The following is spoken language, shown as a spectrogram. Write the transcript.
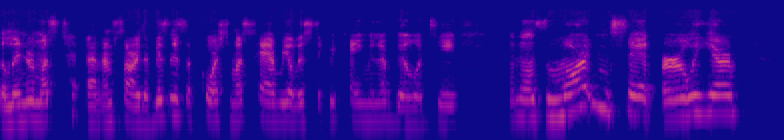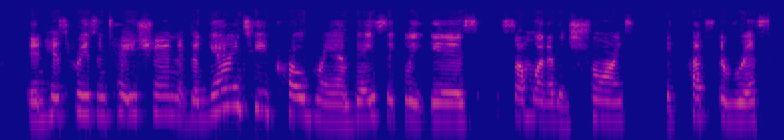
The lender must, I'm sorry, the business, of course, must have realistic repayment ability. And as Martin said earlier in his presentation, the guarantee program basically is somewhat of insurance. It cuts the risk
